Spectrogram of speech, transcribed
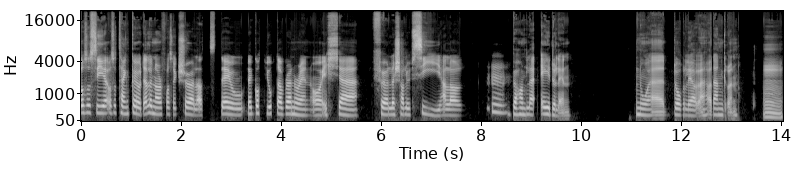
og så, sier, og så tenker jo Delinor for seg sjøl at det er jo det er godt gjort av Renarin å ikke føle sjalusi eller Mm. behandle Adolin noe dårligere av den grunn. Mm.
